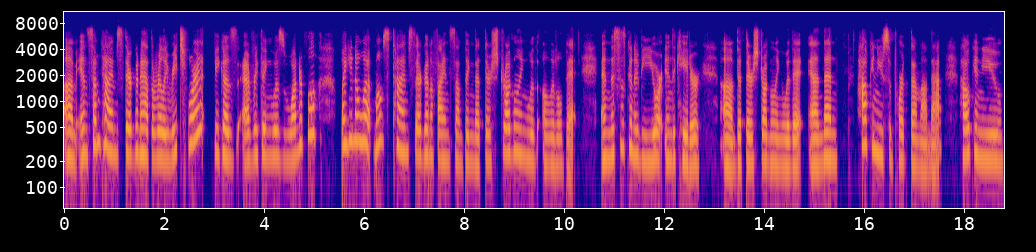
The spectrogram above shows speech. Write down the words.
Um, and sometimes they're going to have to really reach for it because everything was wonderful. But you know what? Most times they're going to find something that they're struggling with a little bit. And this is going to be your indicator um, that they're struggling with it. And then how can you support them on that? How can you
